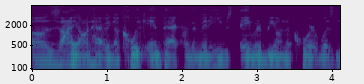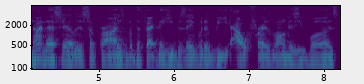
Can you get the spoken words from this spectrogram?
Uh, Zion having a quick impact from the minute he was able to be on the court was not necessarily a surprise, but the fact that he was able to be out for as long as he was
